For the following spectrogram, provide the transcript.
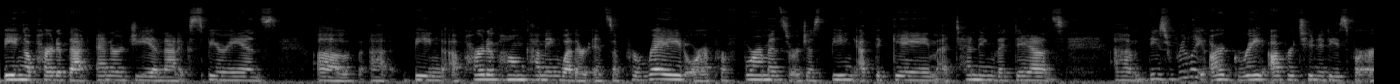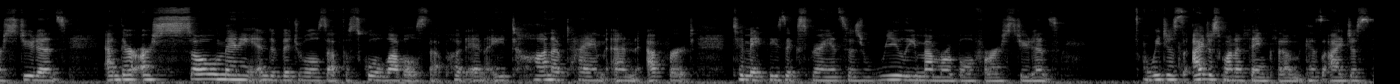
being a part of that energy and that experience of uh, being a part of homecoming, whether it's a parade or a performance or just being at the game, attending the dance. Um, these really are great opportunities for our students. And there are so many individuals at the school levels that put in a ton of time and effort to make these experiences really memorable for our students. We just, I just want to thank them because I just,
